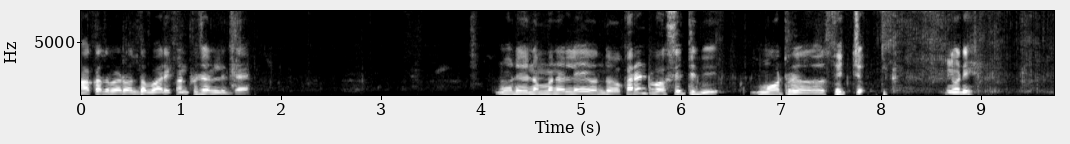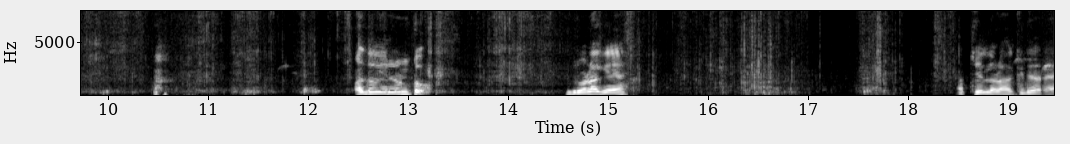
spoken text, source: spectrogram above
ಹಾಕೋದು ಬೇಡ ಅಂತ ಭಾರಿ ಕನ್ಫ್ಯೂಷನ್ಲಿದ್ದೆ ನೋಡಿ ನಮ್ಮ ಮನೆಯಲ್ಲಿ ಒಂದು ಕರೆಂಟ್ ಬಾಕ್ಸ್ ಇಟ್ಟಿದ್ವಿ. ಮೋಟ್ರ್ ಸ್ವಿಚ್ ನೋಡಿ. ಅದು ಇಲ್ಲುಂಟು. ಇದ್ರೊಳಗೆ ಆ ಚೀಲದೊಳಗೆ ಹಾಕಿದ್ದಾರೆ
